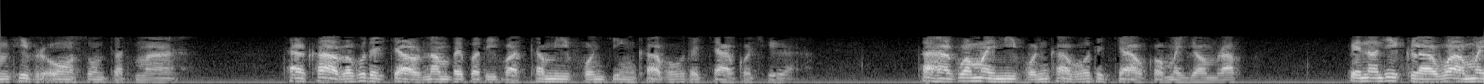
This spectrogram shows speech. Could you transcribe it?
ำที่พระองค์ทรงตรัสมา ถ้าข้าพระพุทธเจ้านำไปปฏิบัติ ถ้ามีผลจริงข้าพระพุทธเจ้าก็เชื่อ ถ้าหากว่าไม่มีผลข้าพระพุทธเจ้าก็ไม่ยอมรับ เป็นอันที่กล่าวว่าไม่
